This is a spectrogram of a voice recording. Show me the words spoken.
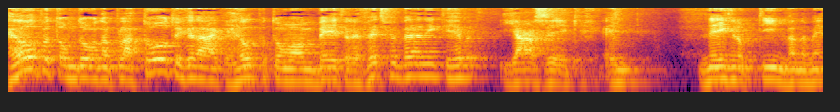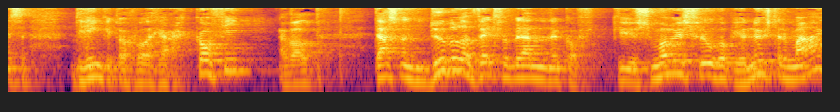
helpt het om door een plateau te geraken? Helpt het om een betere vetverbranding te hebben? Jazeker. En 9 op 10 van de mensen drinken toch wel graag koffie. En wel, dat is een dubbele vetverbrandende koffie. Kun je s morgens vroeg op je nuchter maag,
